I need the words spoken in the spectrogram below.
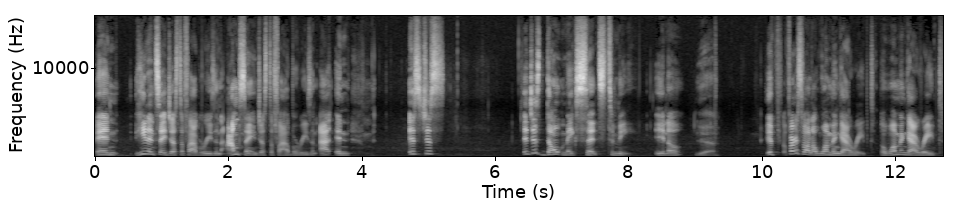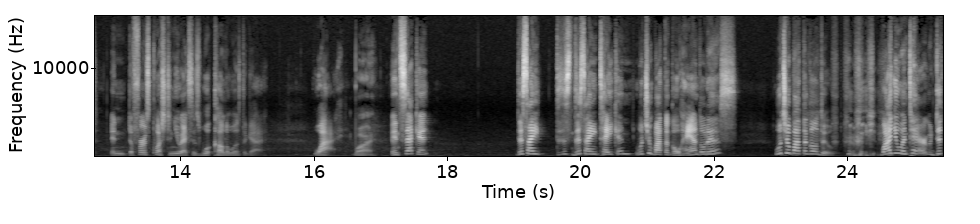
And he didn't say justifiable reason. I'm saying justifiable reason. I and it's just it just don't make sense to me, you know? Yeah. If first of all a woman got raped. A woman got raped and the first question you ask is what color was the guy? Why? Why? And second, this ain't this this ain't taken. What you about to go handle this? What you about to go do? Why you interrogate?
